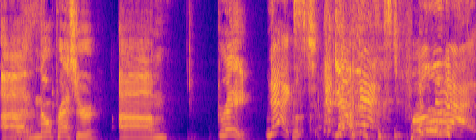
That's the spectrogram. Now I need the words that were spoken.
Uh, no pressure. Um, great. Next. Yeah. Next. Follow that.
